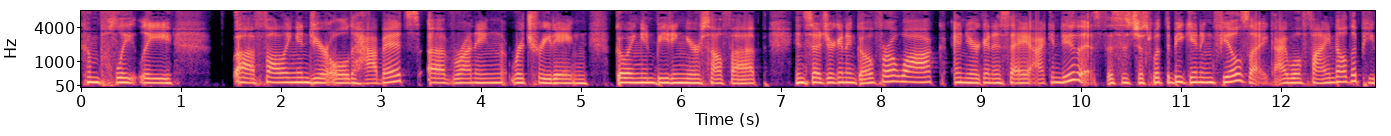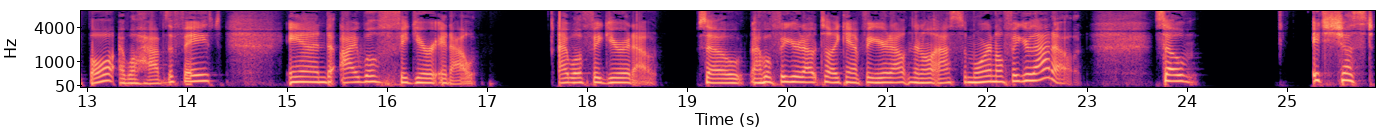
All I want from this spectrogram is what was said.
completely uh, falling into your old habits of running, retreating, going and beating yourself up. Instead, you're going to go for a walk and you're going to say, I can do this. This is just what the beginning feels like. I will find all the people. I will have the faith and I will figure it out. I will figure it out. So I will figure it out till I can't figure it out. And then I'll ask some more and I'll figure that out. So it's just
